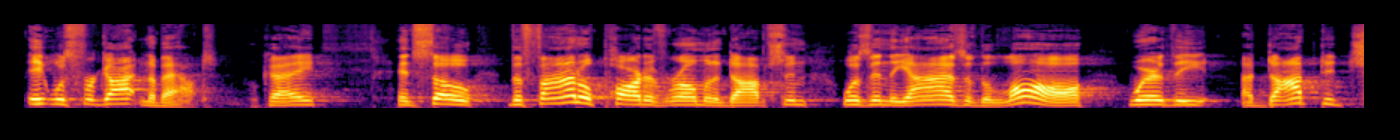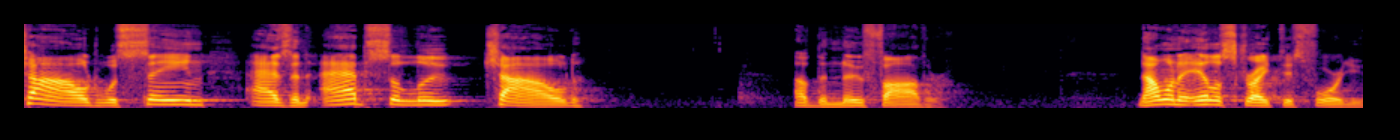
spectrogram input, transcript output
it was forgotten about. Okay? And so the final part of Roman adoption was in the eyes of the law, where the adopted child was seen as an absolute child of the new father. Now, I want to illustrate this for you.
